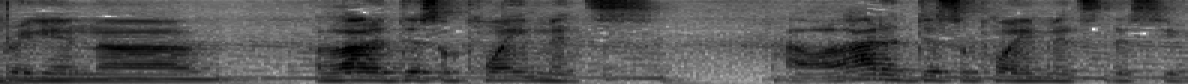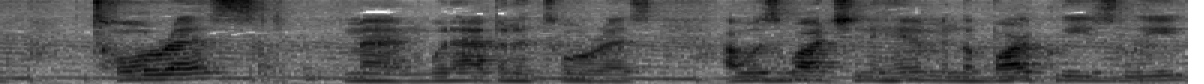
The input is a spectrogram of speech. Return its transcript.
friggin' uh, a lot of disappointments. A lot of disappointments this year. Torres, man, what happened to Torres? I was watching him in the Barclays League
